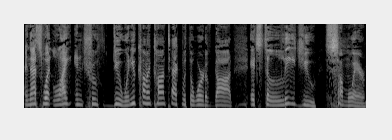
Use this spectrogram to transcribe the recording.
And that's what light and truth do. When you come in contact with the Word of God, it's to lead you somewhere.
